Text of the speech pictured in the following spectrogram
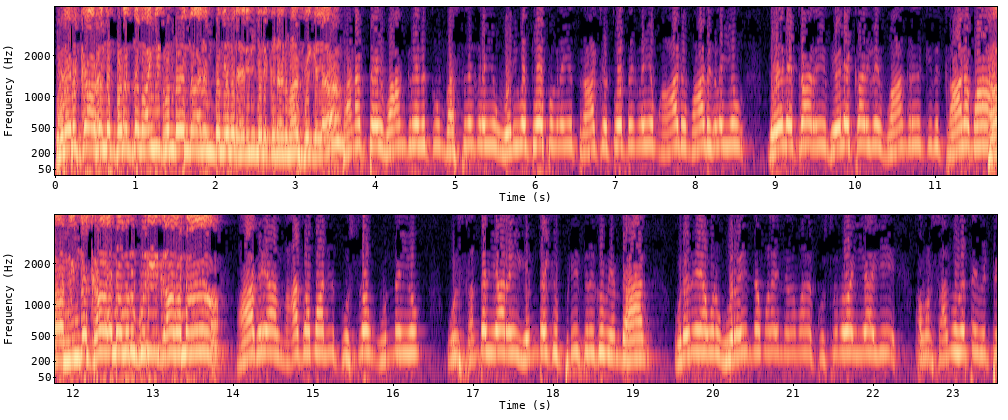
இதற்காக அந்த பணத்தை வாங்கி கொண்டு வந்தார் என்பதை அவர் அறிந்திருக்கிறார் வாசிக்கலாம். பணத்தை வாங்குறதுக்கும் வஸ்திரங்களையும் ஒலிவ தோப்புகளையும் திராட்சை தோட்டங்களையும் ஆடு மாடுகளையும் வேலைக்காரையும் வேலைக்காரர்களையும் வாங்குறதுக்கு இது காலமா? இந்த காலம் அவருக்குரிய காலமா? ஆகையால் நாகமானின் குஷ்டம் உன்னையும் உன் சந்ததியாரை என்றைக்கு பிடித்திருக்கும் என்றால் உடனே அவன் உறைந்த மலை நிலமான குஷ்டரோகியாகி அவன் சமூகத்தை விட்டு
